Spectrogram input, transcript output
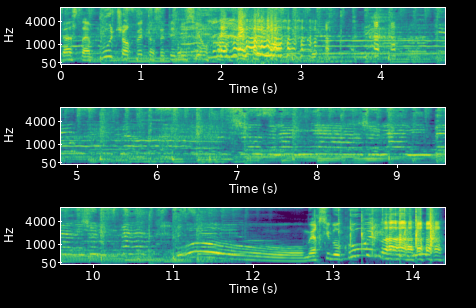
Putain, C'est un putsch en fait dans cette émission. Et Oh Merci beaucoup Emma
